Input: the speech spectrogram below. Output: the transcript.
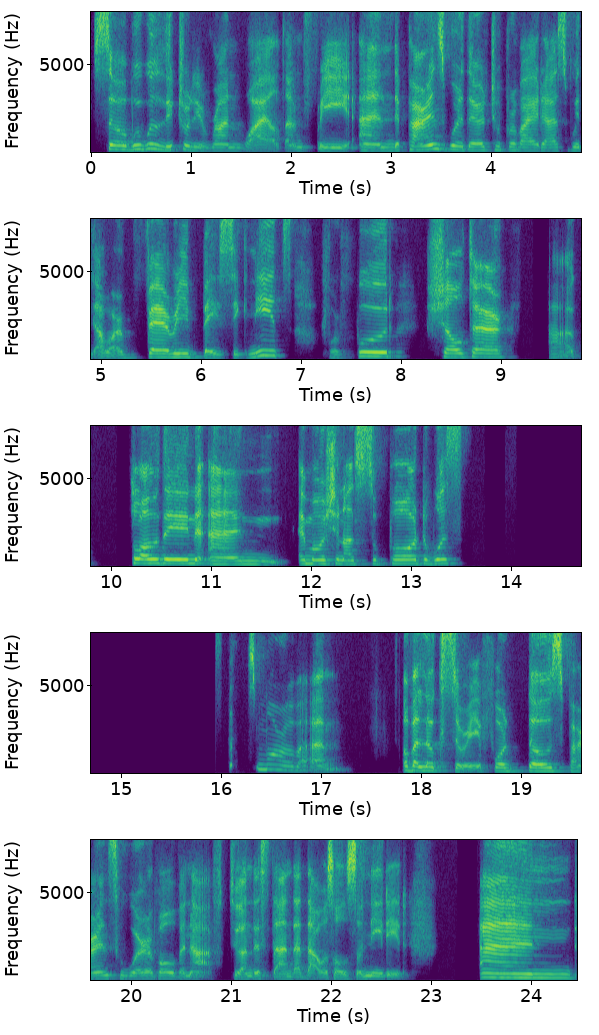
So we will literally run wild and free. And the parents were there to provide us with our very basic needs for food, shelter, uh, clothing, and emotional support was that's more of a of a luxury for those parents who were evolved enough to understand that that was also needed. And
